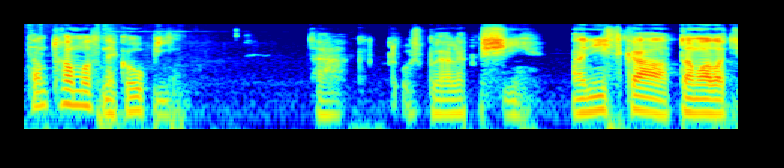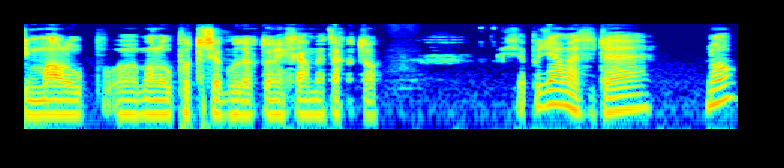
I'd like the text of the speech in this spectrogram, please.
Tam toho moc nekoupí. Tak, to už bude lepší. A nízká, tam má zatím malou, malou potřebu, tak to necháme takto. Když se podíváme zde, no,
